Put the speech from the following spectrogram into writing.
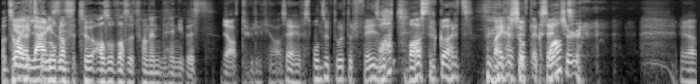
Het is wel hilarisch dat het alsof dat ze het van hen, niet wist. Ja, tuurlijk. Ja. Als hij gesponsord wordt door Facebook? Mastercard, Microsoft, Accenture. ja.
